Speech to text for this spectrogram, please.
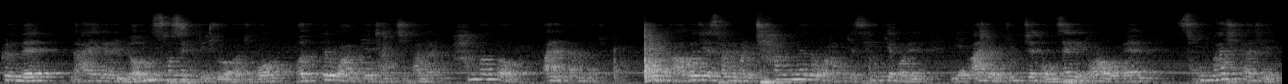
그런데 나에게는 염소새끼 주어가지고 벗들과 함께 잔치판을 한 번도 안 했다는 거죠. 그런데 아버지의 삶을 창녀들과 함께 삼켜버린 이 아들 둘째 동생이 돌아오면 송아지까지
